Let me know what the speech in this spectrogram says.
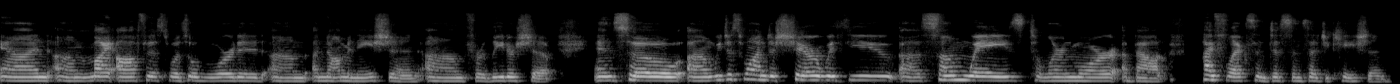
And um, my office was awarded um, a nomination um, for leadership. And so um, we just wanted to share with you uh, some ways to learn more about high flex and distance education.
